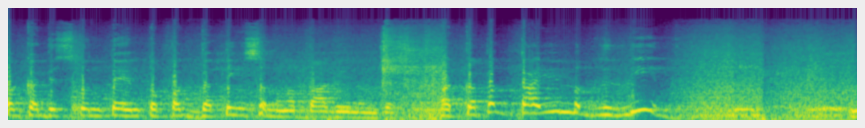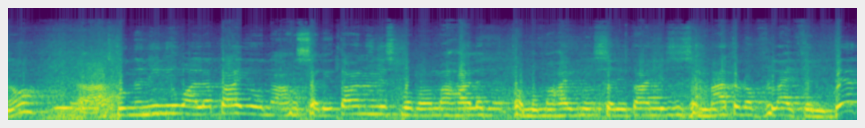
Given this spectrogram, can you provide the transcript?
pagkadiskontento pagdating sa mga bagay ng Diyos. At kapag tayo mag-lead, no? Ah, kung naniniwala tayo na ang salita ng Diyos, pamamahalag, pamamahayag ng salita ng Diyos is a matter of life and death,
